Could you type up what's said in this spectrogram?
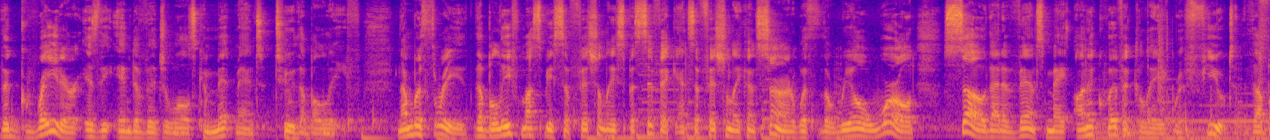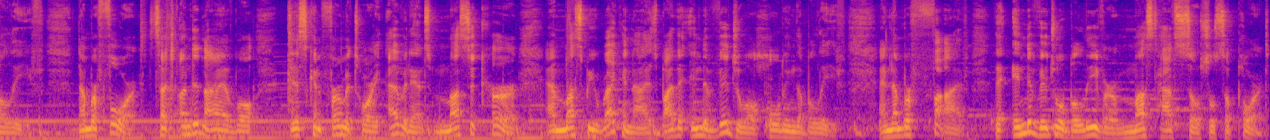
the greater is the individual's commitment to the belief. Number three, the belief must be sufficiently specific and sufficiently concerned with the real world so that events may unequivocally refute the belief. Number four, such undeniable disconfirmatory evidence must occur and must be recognized by the individual holding the belief. And number five, the individual believer must have social support.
